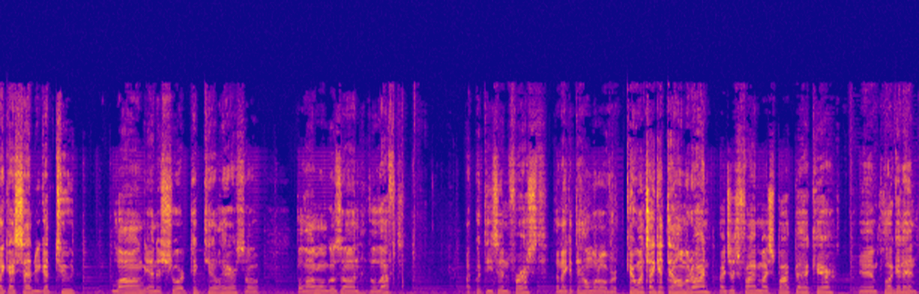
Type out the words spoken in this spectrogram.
Like I said, we got two long and a short pigtail here. So the long one goes on the left. I put these in first, then I get the helmet over. Okay, once I get the helmet on, I just find my spot back here and plug it in.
